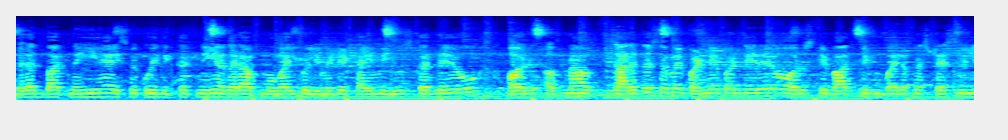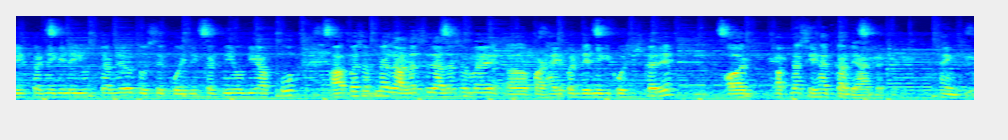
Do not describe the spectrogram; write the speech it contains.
गलत बात नहीं है, इसमें कोई दिक्कत नहीं है। अगर आप मोबाइल को लिमिटेड टाइम में यूज़ कर रहे हो और अपना ज़्यादातर समय पढ़ने पर दे रहे हो और उसके बाद फिर मोबाइल अपना स्ट्रेस रिलीफ करने के लिए यूज़ कर रहे हो तो उससे कोई दिक्कत नहीं होगी आपको। आप बस अपना ज़्यादा से ज़्यादा समय पढ़ाई पर देने की कोशिश करें और अपना सेहत का ध्यान रखें। थैंक यू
